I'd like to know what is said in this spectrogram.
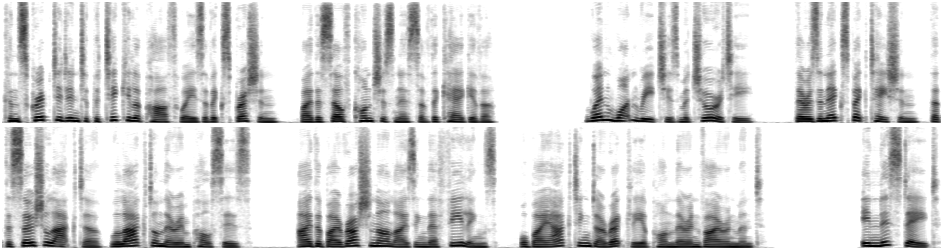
conscripted into particular pathways of expression by the self consciousness of the caregiver. When one reaches maturity, there is an expectation that the social actor will act on their impulses, either by rationalizing their feelings or by acting directly upon their environment. In this state,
